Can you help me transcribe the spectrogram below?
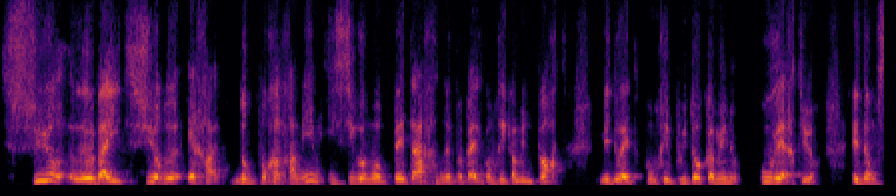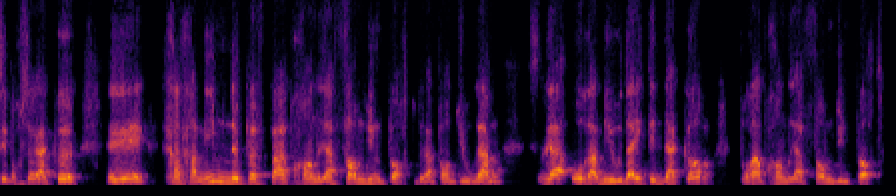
sur le Baït, sur le Echal. Donc pour Chachamim, ici le mot Pétar ne peut pas être compris comme une porte, mais doit être compris plutôt comme une ouverture. Et donc c'est pour cela que les Chachamim ne peuvent pas prendre la forme d'une porte, de la porte du Oulam, là où Rabbi Houda était d'accord pour apprendre la forme d'une porte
